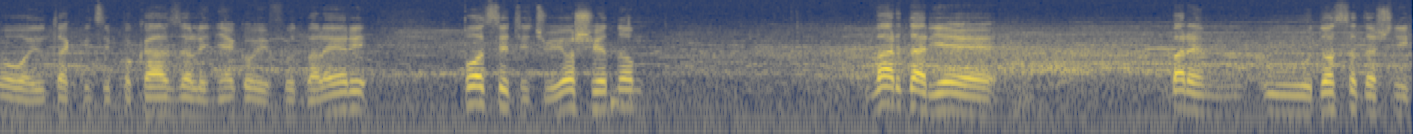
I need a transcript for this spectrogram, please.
u ovoj utakmici pokazali njegovi futbaleri. Podsjetit ću još jednom, Vardar je barem u dosadašnjih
